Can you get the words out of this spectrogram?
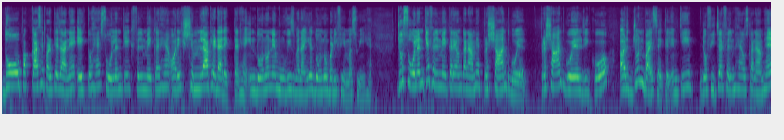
दो पक्का से पढ़ के जाने एक तो है सोलन के एक फ़िल्म मेकर हैं और एक शिमला के डायरेक्टर हैं। इन दोनों ने मूवीज़ बनाई है। दोनों बड़ी फ़ेमस हुई हैं। जो सोलन के फ़िल्म मेकर हैं, उनका नाम है प्रशांत गोयल। प्रशांत गोयल जी को अर्जुन बाईसाइकिल इनकी जो फीचर फ़िल्म है, उसका नाम है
